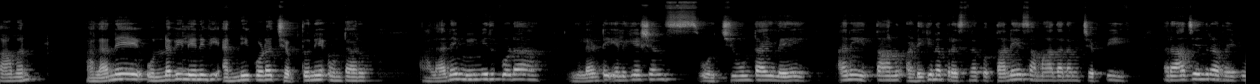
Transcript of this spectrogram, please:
కామన్. అలానే ఉన్నవి లేనివి అన్నీ కూడా చెప్తూనే ఉంటారు. అలానే మీ మీద కూడా ఇలాంటి ఎలిగేషన్స్ వచ్చి ఉంటాయిలే అని తాను అడిగిన ప్రశ్నకు తనే సమాధానం చెప్పి రాజేంద్ర వైపు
